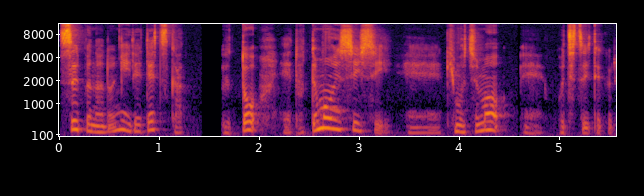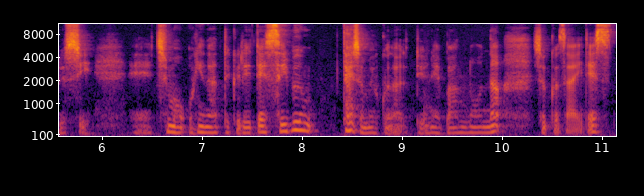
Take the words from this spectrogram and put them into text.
スープなどに入れて使うと、えー、とっても美味しいし、えー、気持ちも、えー、落ち着いてくるし、え血も補ってくれて水分代謝も良くなるっていうね万能な食材です。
